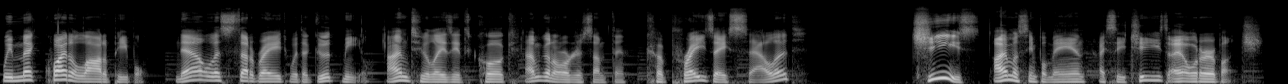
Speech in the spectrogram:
We met quite a lot of people. Now let's celebrate with a good meal. I'm too lazy to cook. I'm gonna order something. Caprese salad? Cheese! I'm a simple man. I see cheese, I order a bunch.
